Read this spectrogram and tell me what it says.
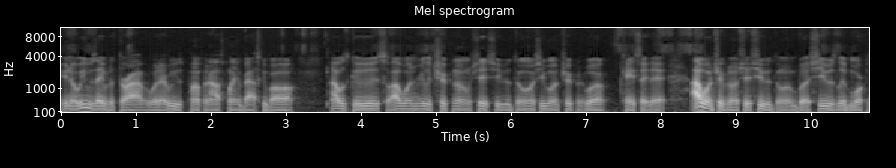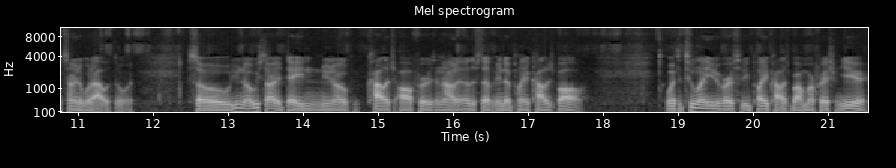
You know, we was able to thrive or whatever. We was pumping. I was playing basketball. I was good, so I wasn't really tripping on shit she was doing. She wasn't tripping. Well, can't say that. I wasn't tripping on shit she was doing, but she was a little more concerned with what I was doing. So, you know, we started dating, you know, college offers and all the other stuff. Ended up playing college ball. Went to Tulane University, played college ball my freshman year.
